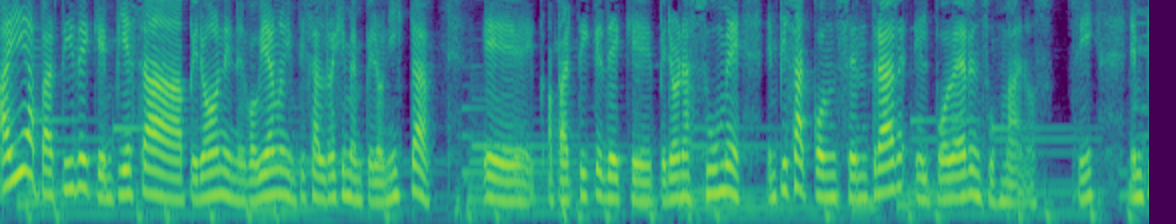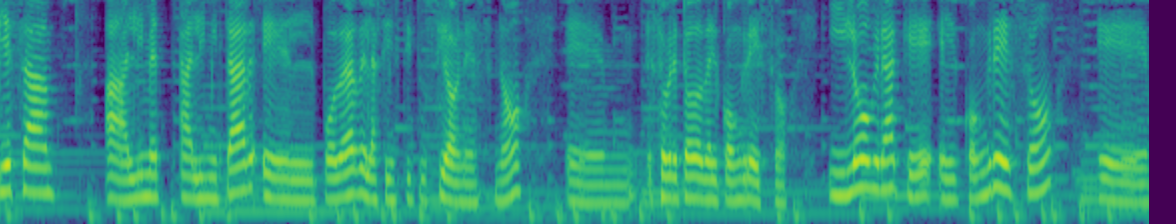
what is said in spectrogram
ahí a partir de que empieza Perón en el gobierno y empieza el régimen peronista, eh, a partir de que Perón asume, empieza a concentrar el poder en sus manos, ¿sí? Empieza a, limitar el poder de las instituciones, ¿no? Em, sobre todo del Congreso, y logra que el Congreso eh,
